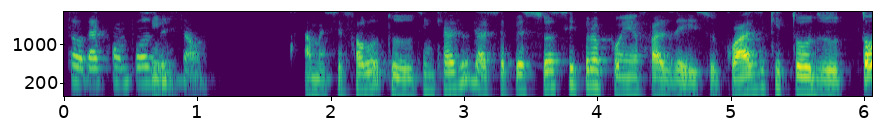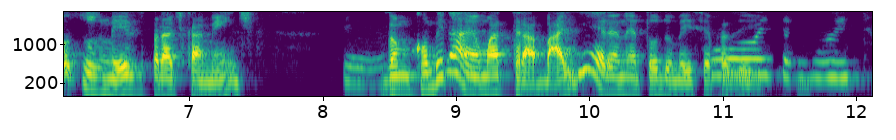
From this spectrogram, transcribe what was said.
toda a composição. Sim. Ah, mas você falou tudo, tem que ajudar. Se a pessoa se propõe a fazer isso quase que todos, todos os meses, praticamente, Sim. vamos combinar, é uma trabalheira, né? Todo mês você fazer Muito, muito.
